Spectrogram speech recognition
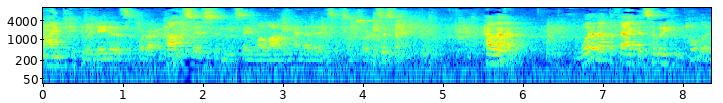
find particular data that support our hypothesis, and we say, wow, we have evidence of some sort of system. However, what about the fact that somebody from Poland,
